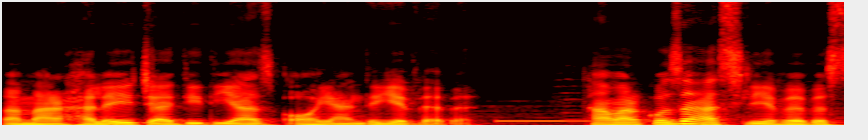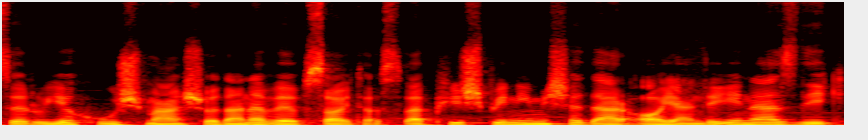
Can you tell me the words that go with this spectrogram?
و مرحله جدیدی از آینده وبه. تمرکز اصلی وب 3 روی هوشمند شدن وبسایت است و پیش بینی میشه در آینده نزدیک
